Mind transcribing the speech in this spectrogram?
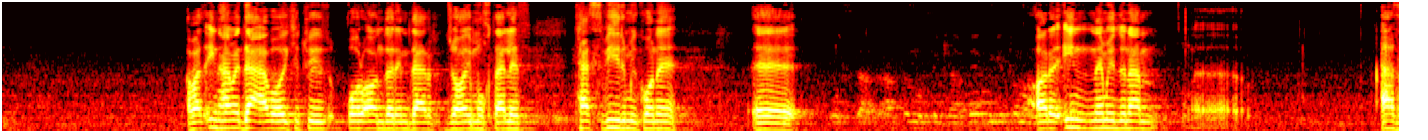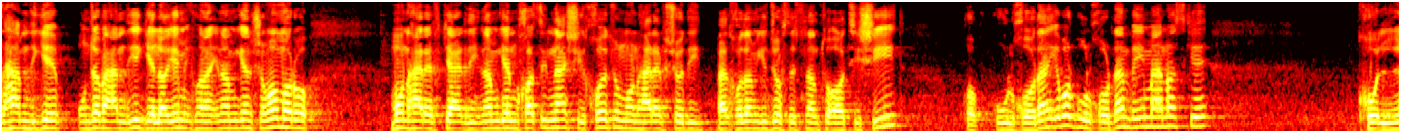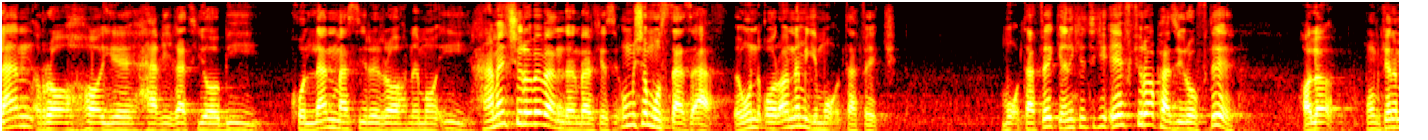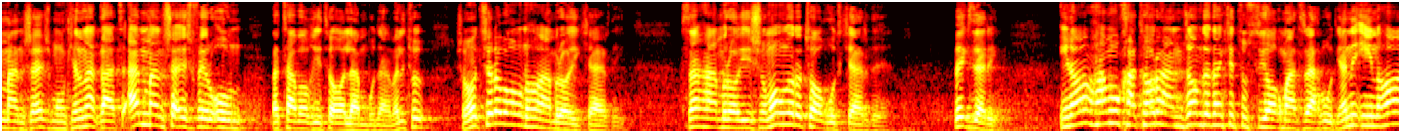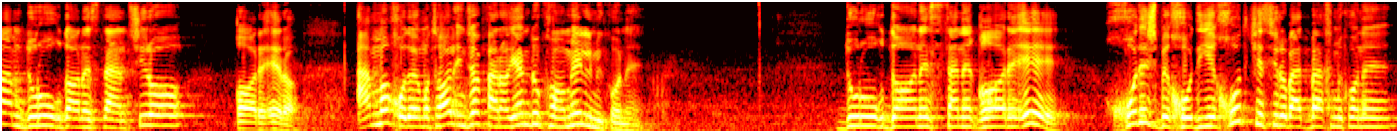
بعد این همه دعوایی که توی قرآن داریم در جای مختلف تصویر می‌کنه آره این نمی‌دونم از همدیگه اونجا به همدیگه گلایه می‌کنن. اینا میگن شما ما رو منحرف کردی. اینا میگن می‌خواستید نشید خودتون منحرف شدید بعد خدا میگه جفتتون تو آتیشید. خب گول خوردن. یه بار گول خوردن به این معناست که کلا راه های حقیقت یابی کلا مسیر راهنمایی همه چی رو ببندن بر کسی. اون میشه مستضعف. به اون قرآن نمیگه معتفک. معتفک یعنی کسی که افک را پذیرفته. حالا ممکنه منشأش ممکنه نه قطعا منشأش فرعون و تواقیت عالم بودن. ولی تو شما چرا با اونها همراهی کردی؟ مثلا همراهی شما اونها رو تاغوت کرده. بگذاریم. اینا هم همون خطا رو انجام دادن که تو سیاق مطرح بود. یعنی اینها هم دروغ دانستند. چی رو؟ قارعه را. اما خدای متعال اینجا فرایند رو کامل می‌کنه. دروغ دانستن قارعه خودش به خودی خود کسی رو بدبخت می‌کنه.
